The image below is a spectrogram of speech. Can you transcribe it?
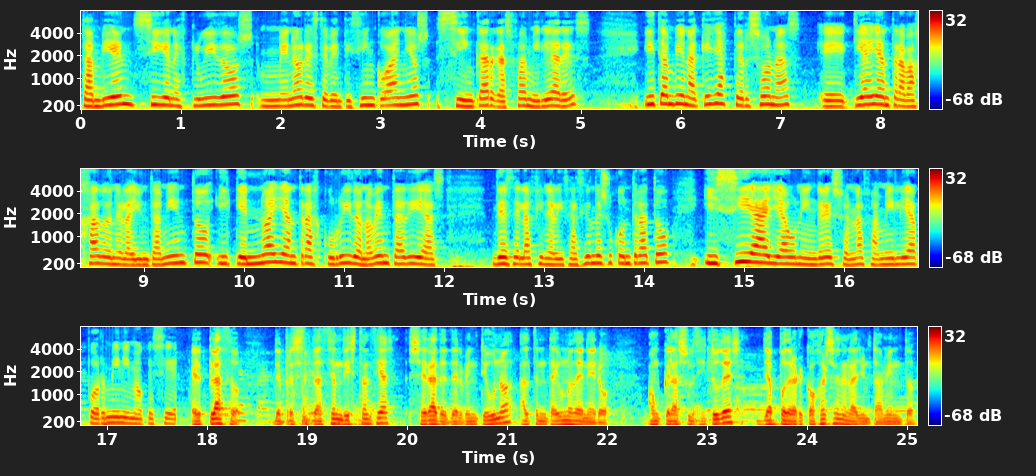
También siguen excluidos menores de 25 años sin cargas familiares y también aquellas personas eh, que hayan trabajado en el ayuntamiento y que no hayan transcurrido 90 días desde la finalización de su contrato y si haya un ingreso en la familia, por mínimo que sea. El plazo de presentación de instancias será desde el 21 al 31 de enero, aunque las solicitudes ya podrán recogerse en el ayuntamiento.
